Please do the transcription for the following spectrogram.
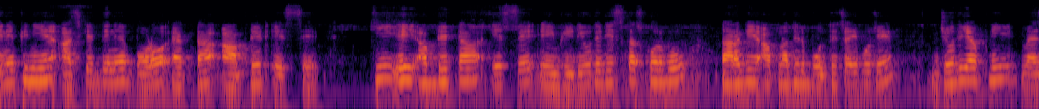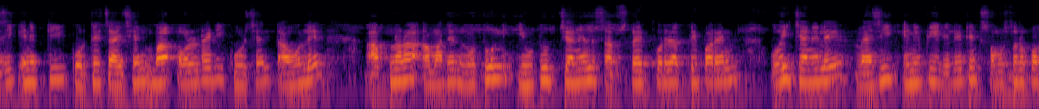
এনএফটি নিয়ে আজকের দিনে বড় একটা আপডেট এসছে। কি এই আপডেটটা এসছে এই ভিডিওতে ডিসকাস করব। তার আগে আপনাদের বলতে চাইব যে, যদি আপনি ম্যাজিক এনএফটি করতে চাইছেন বা অলরেডি করছেন, তাহলে আপনারা আমাদের নতুন ইউটিউব চ্যানেল সাবস্ক্রাইব করে রাখতে পারেন। ওই চ্যানেলে ম্যাজিক এনএফটি রিলেটেড সমস্ত রকম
